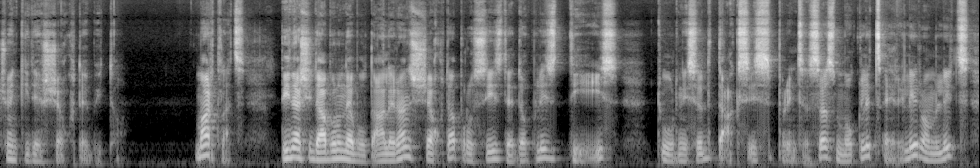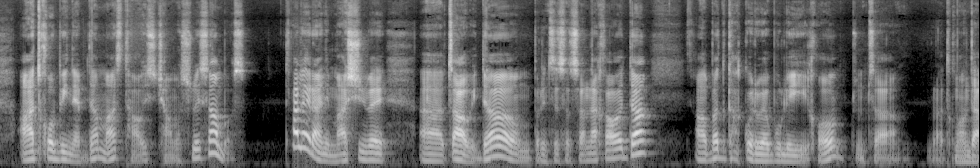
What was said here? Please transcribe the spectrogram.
ჩვენ კიდე შეხვდებითო. მართლაც, ბინაში დაბრუნებულ ტალერანს შეხვდა პრუსიის დედოფლის დის, ტურნისა და ტაქსის პრინცესას მოკლე წერილი, რომელიც ატყობინებდა მას თავის ჩამოსვლის ამბავს. ტალერანი მაშინვე წავიდა პრინცესას ანახავად და ალბათ გაკვირვებული იყო, თუმცა რა თქმა უნდა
